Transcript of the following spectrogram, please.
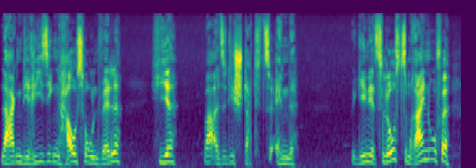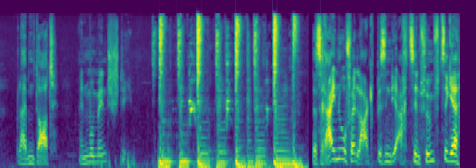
lagen die riesigen haushohen Wälle. Hier war also die Stadt zu Ende. Wir gehen jetzt los zum Rheinufer, bleiben dort einen Moment stehen. Das Rheinufer lag bis in die 1850er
